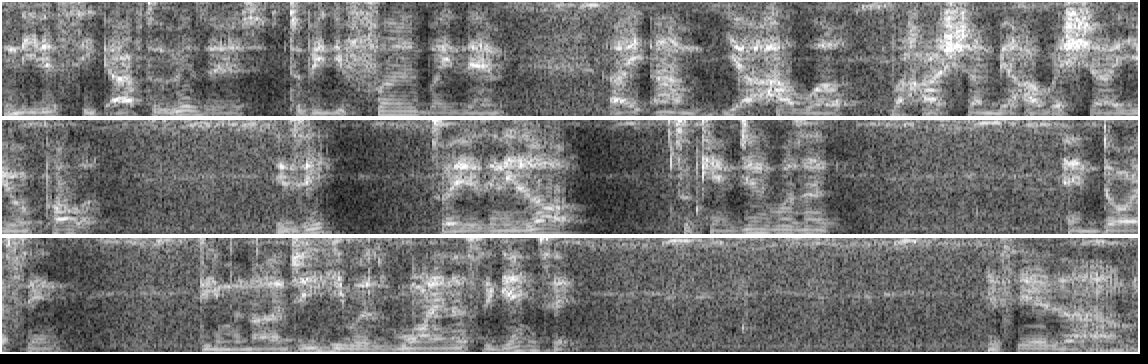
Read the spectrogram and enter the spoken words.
neither seek after wizards to be defiled by them. I am Yahweh, Bahasham, Yahweh your power. You see? So here's any law. So King James wasn't endorsing demonology, he was warning us against it. He says, um,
